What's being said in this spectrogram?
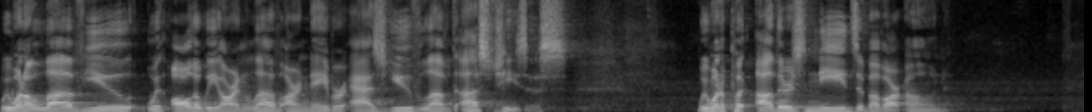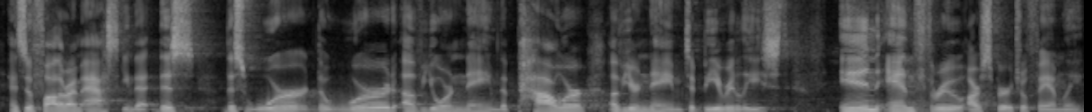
We want to love you with all that we are and love our neighbor as you've loved us, Jesus. We want to put others' needs above our own. And so, Father, I'm asking that this, this word, the word of your name, the power of your name to be released in and through our spiritual family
